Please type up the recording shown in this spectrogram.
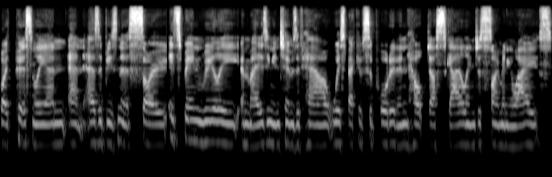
both personally and, and as a business. So it's been really amazing in terms of how Westpac have supported and helped us scale in just so many ways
